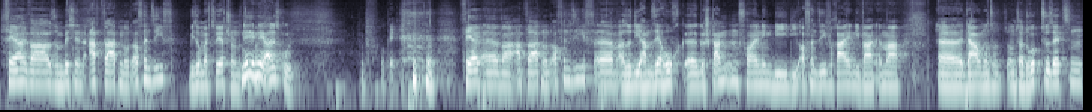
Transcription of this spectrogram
Ferl war so ein bisschen abwartend und offensiv. Wieso möchtest du jetzt schon? Nee, kommen? nee, alles gut. Okay. Ferl äh, war abwartend und offensiv. Ähm, also die haben sehr hoch äh, gestanden. Vor allen Dingen die, die Offensivreihen, die waren immer äh, da, um uns unter Druck zu setzen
